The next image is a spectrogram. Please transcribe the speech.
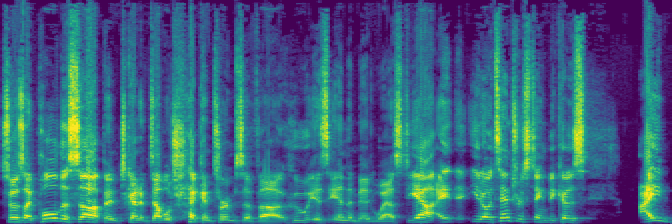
So as I pull this up and kind of double check in terms of uh, who is in the Midwest, yeah, I, you know, it's interesting because I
